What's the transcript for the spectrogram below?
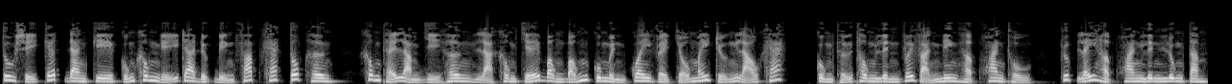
Tu sĩ kết đan kia cũng không nghĩ ra được biện pháp khác tốt hơn, không thể làm gì hơn là không chế bong bóng của mình quay về chỗ mấy trưởng lão khác, cùng thử thông linh với vạn niên hợp hoang thụ, cướp lấy hợp hoang linh lung tâm.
